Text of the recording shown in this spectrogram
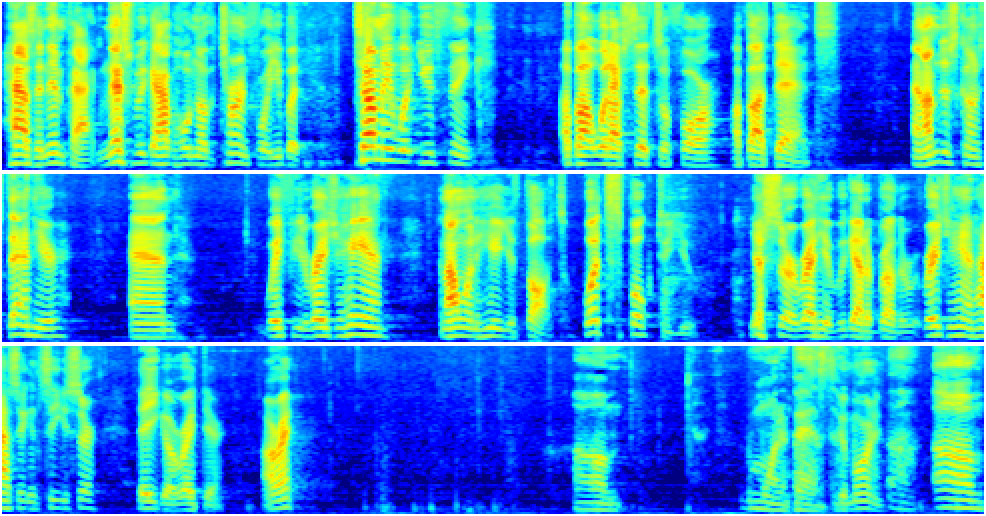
has an impact? Next week, I have a whole nother turn for you, but tell me what you think about what I've said so far about dads. And I'm just going to stand here and wait for you to raise your hand, and I want to hear your thoughts. What spoke to you? Yes, sir, right here. We got a brother. Raise your hand high so we can see you, sir. There you go, right there. All right? Um, Good morning, Pastor. Good morning. Uh, um,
